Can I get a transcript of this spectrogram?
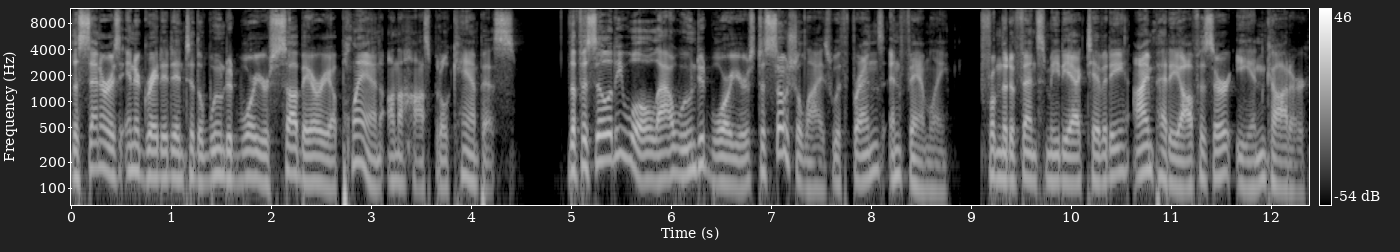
The center is integrated into the Wounded Warrior sub area plan on the hospital campus. The facility will allow wounded warriors to socialize with friends and family. From the Defense Media Activity, I'm Petty Officer Ian Cotter.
